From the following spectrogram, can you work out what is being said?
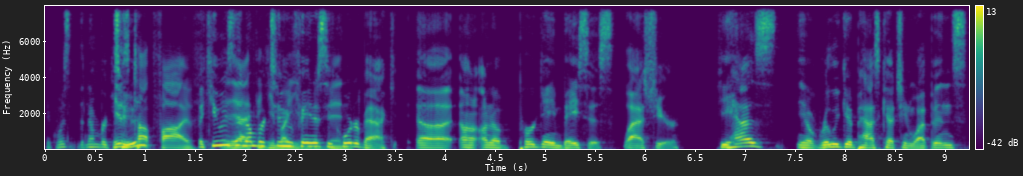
like was it the number He two? was top five. Like he was Yeah, the number think he might two fantasy quarterback uh, on, on a per game basis last year. He has you know really good pass catching weapons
